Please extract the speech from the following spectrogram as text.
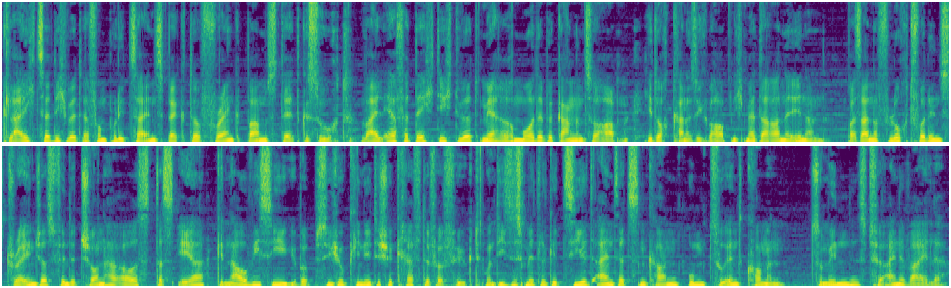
Gleichzeitig wird er vom Polizeiinspektor Frank Bumstead gesucht, weil er verdächtigt wird, mehrere Morde begangen zu haben, jedoch kann er sich überhaupt nicht mehr daran erinnern. Bei seiner Flucht vor den Strangers findet John heraus, dass er, genau wie sie, über psychokinetische Kräfte verfügt und dieses Mittel gezielt einsetzen kann, um zu entkommen, zumindest für eine Weile.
